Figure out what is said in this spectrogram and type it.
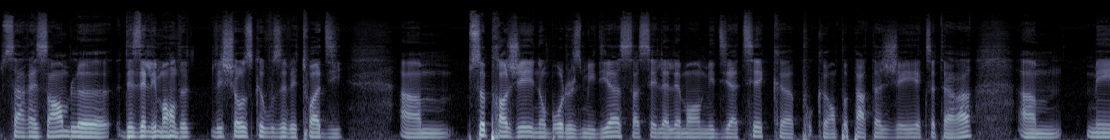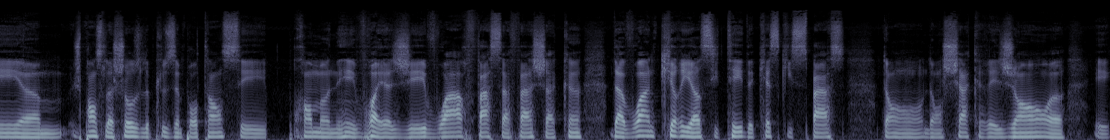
ça ressemble des éléments de les choses que vous avez toi dit. ce projet No Borders Media, ça c'est l'élément médiatique pour qu'on peut partager, etc. mais je pense que la chose la plus importante, c'est promener, voyager, voir face à face chacun, d'avoir une curiosité de qu'est-ce qui se passe dans, dans chaque région. Euh, et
